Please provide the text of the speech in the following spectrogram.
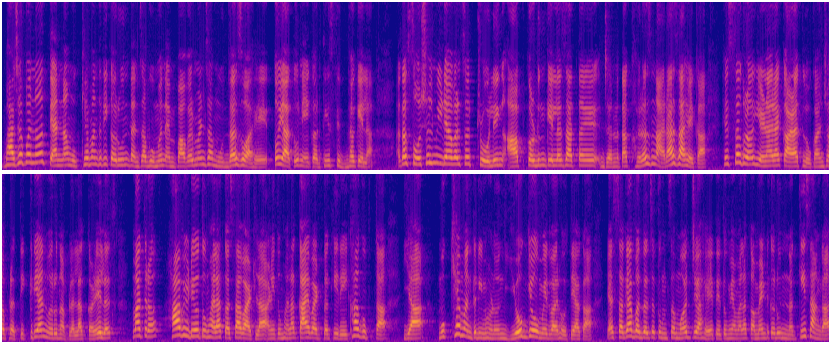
भाजपनं त्यांना मुख्यमंत्री करून त्यांचा वुमन एम्पॉवरमेंटचा मुद्दा जो आहे तो यातून एक अर्थी सिद्ध केला. आता सोशल मीडियावरचं ट्रोलिंग आपकडून केलं जातंय. जनता खरंच नाराज आहे का? हे सगळं येणाऱ्या काळात लोकांच्या प्रतिक्रियांवरून आपल्याला कळेलच. मात्र हा व्हिडिओ तुम्हाला कसा वाटला आणि तुम्हाला काय वाटतं की रेखा गुप्ता या मुख्यमंत्री म्हणून योग्य उमेदवार होत्या का? या सगळ्याबद्दलचं तुमचं मत जे आहे ते तुम्ही आम्हाला कमेंट करून नक्की सांगा.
